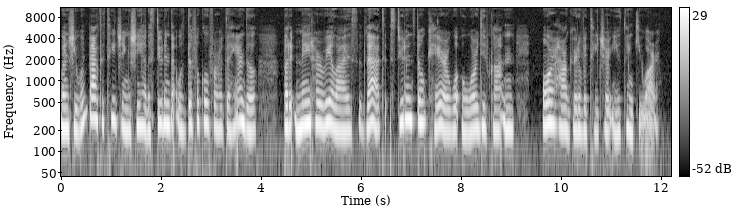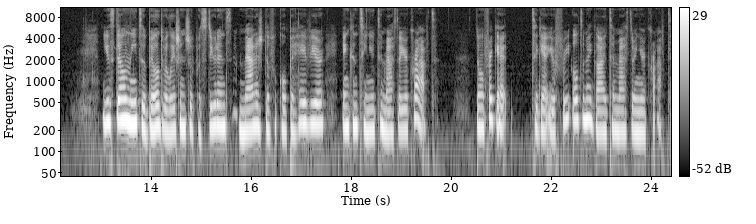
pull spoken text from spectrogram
when she went back to teaching, she had a student that was difficult for her to handle, but it made her realize that students don't care what award you've gotten or how great of a teacher you think you are. You still need to build relationship with students, manage difficult behavior, and continue to master your craft. Don't forget to get your free ultimate guide to mastering your craft.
